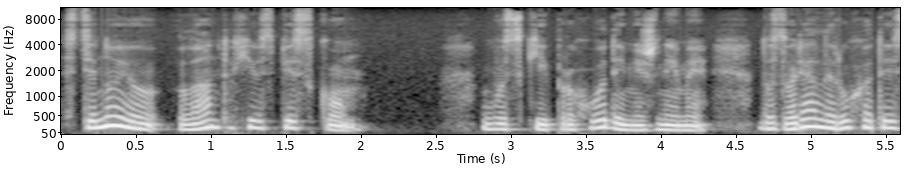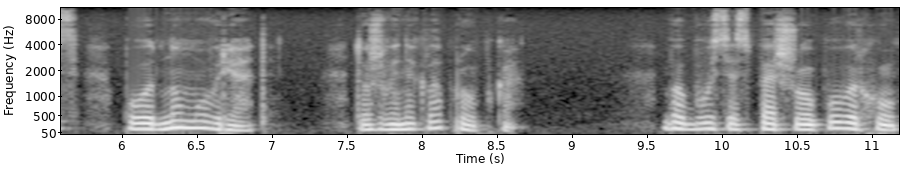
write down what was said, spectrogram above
стіною лантухів з піском. Вузькі проходи між ними дозволяли рухатись по одному в ряд, тож виникла пробка. Бабуся з першого поверху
